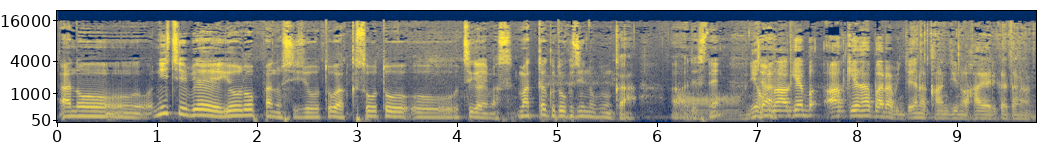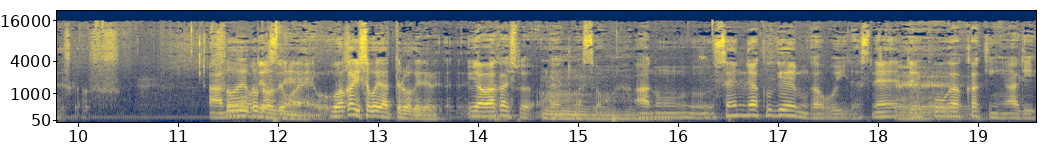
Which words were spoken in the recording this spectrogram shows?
あの日米ヨーロッパの市場とは相当違います、全く独自の文化ですね。日本の秋秋葉原みたいな感じの流行り方なんですか？あそういうことでもない、若い人がやってるわけで。いや、若い人がやってますよ、あの戦略ゲームが多いですね、で高額課金あり、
